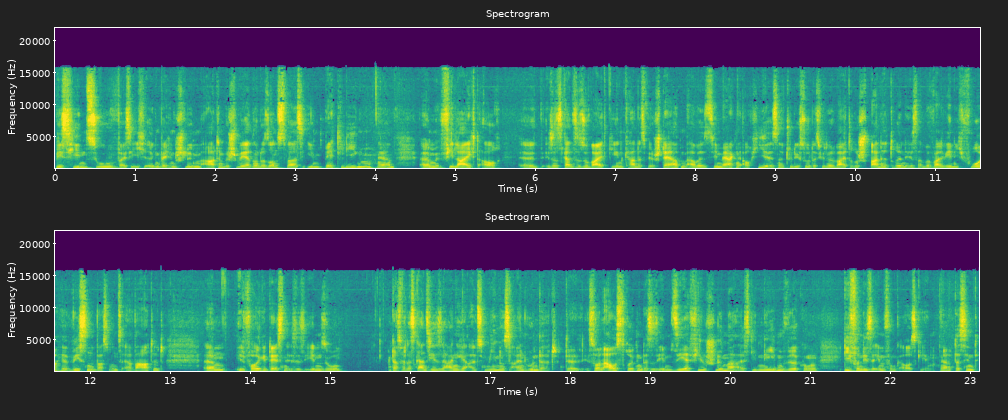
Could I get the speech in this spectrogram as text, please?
bis hin zu, weiß ich, irgendwelchen schlimmen Atembeschwerden oder sonst was im Bett liegen. Ja, ähm, vielleicht auch äh, das Ganze so weit gehen kann, dass wir sterben. Aber Sie merken, auch hier ist natürlich so, dass wieder eine weitere Spanne drin ist. Aber weil wir nicht vorher wissen, was uns erwartet, ähm, infolgedessen ist es eben so, dass wir das Ganze hier sagen hier als minus 100. Der soll ausdrücken, dass es eben sehr viel schlimmer als die Nebenwirkungen, die von dieser Impfung ausgehen. Ja, das sind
